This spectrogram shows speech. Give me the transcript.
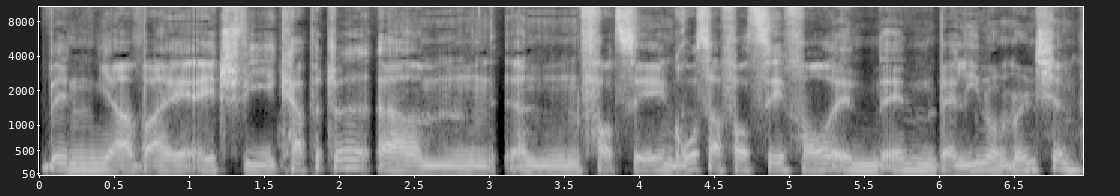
bin ja bei HV Capital, ähm, ein VC, ein großer VC-Fonds in, in Berlin und München.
